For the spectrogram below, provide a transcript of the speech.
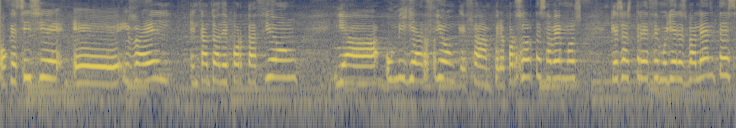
o que exixe eh, Israel en canto a deportación e a humillación que fan. Pero por sorte sabemos que esas 13 mulleres valentes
